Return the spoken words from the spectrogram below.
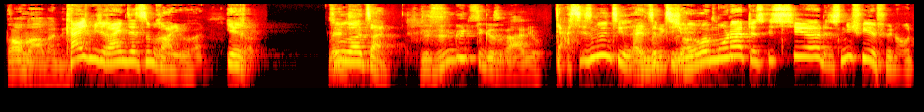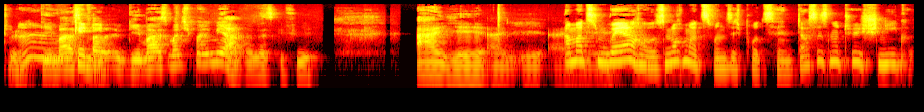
Brauchen wir aber nicht. Kann ich mich reinsetzen und Radio hören. Irre. So soll es sein. Das ist ein günstiges Radio. Das ist ein günstiges. Hendrik 70 lebt. Euro im Monat, das ist hier, das ist nicht viel für ein Auto, ne? GEMA, ist, GEMA ist manchmal mehr, hat man das Gefühl. Ah je, ah je, ah je. Amazon Warehouse, nochmal 20%. Das ist natürlich schnieke.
